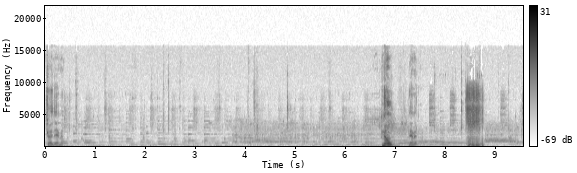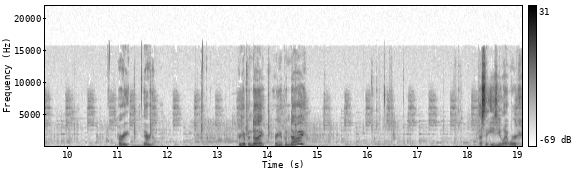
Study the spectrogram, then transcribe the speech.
God damn it. No! Damn it. Hurry. There we go. Hurry up and die. Hurry up and die. That's the easy light work.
